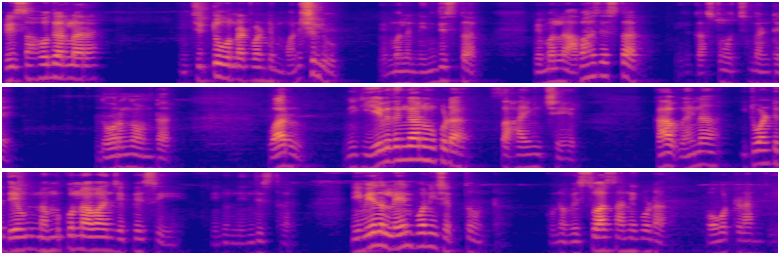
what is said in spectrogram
ప్రియ సహోదరులారా మీ చుట్టూ ఉన్నటువంటి మనుషులు మిమ్మల్ని నిందిస్తారు మిమ్మల్ని అభాసిస్తారు ఇక కష్టం వచ్చిందంటే దూరంగా ఉంటారు. వారు మీకు ఏ విధంగానూ కూడా సహాయం చేయరు. కా అయినా ఇటువంటి దేవుడిని నమ్ముకున్నావా అని చెప్పేసి నిన్ను నిందిస్తారు. నీ మీద లేనిపోని చెప్తూ ఉంటారు. ఉన్న విశ్వాసాన్ని కూడా పోగొట్టడానికి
